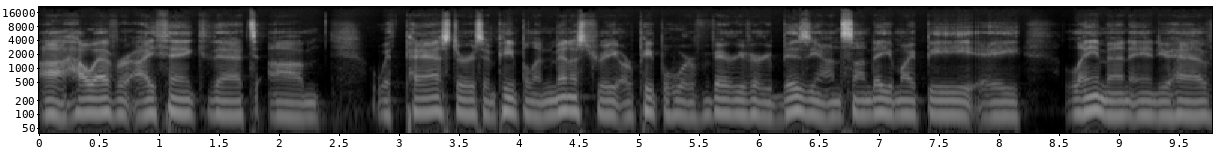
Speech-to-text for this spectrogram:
Uh, however, I think that um, with pastors and people in ministry or people who are very very busy on Sunday, you might be a layman and you have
